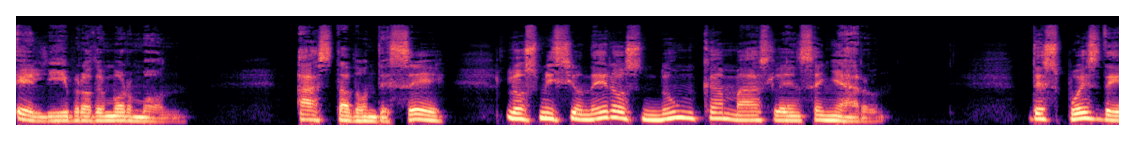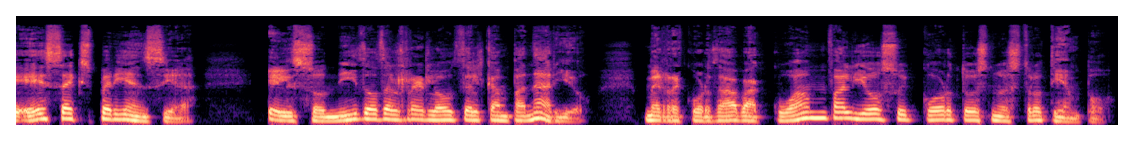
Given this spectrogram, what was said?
el libro de Mormón. Hasta donde sé, los misioneros nunca más le enseñaron. Después de esa experiencia, el sonido del reloj del campanario me recordaba cuán valioso y corto es nuestro tiempo.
